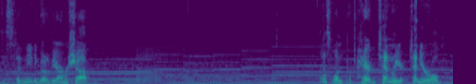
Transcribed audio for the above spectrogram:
Guess I didn't need to go to the armor shop. That's one prepared 10-year-old. Alright.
